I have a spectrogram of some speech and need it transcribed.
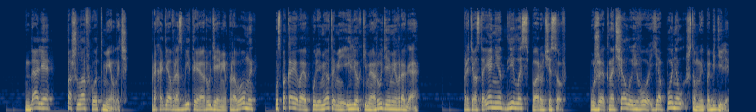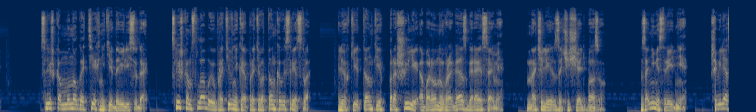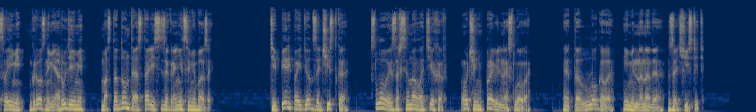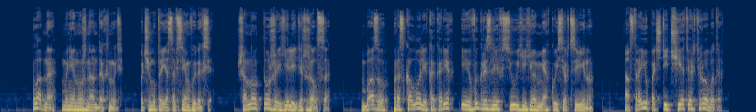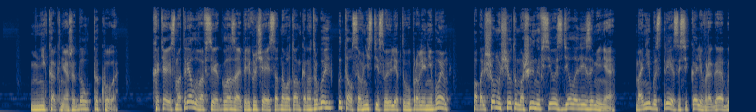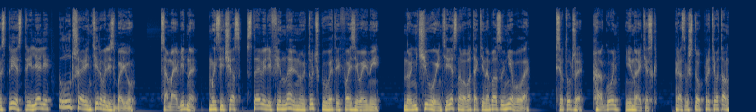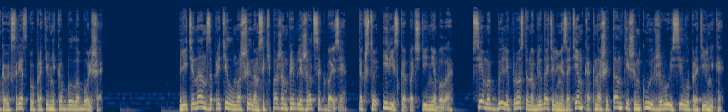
Далее пошла в ход мелочь. Проходя в разбитые орудиями проломы, успокаивая пулеметами и легкими орудиями врага. Противостояние длилось пару часов. Уже к началу его я понял, что мы победили. Слишком много техники довели сюда. Слишком слабые у противника противотанковые средства. Легкие танки прошили оборону врага, сгорая сами. Начали зачищать базу. За ними средние. Шевеля своими грозными орудиями, мастодонты остались за границами базы. Теперь пойдет зачистка. Слово из арсенала техов. Очень правильное слово. Это логово именно надо зачистить. Ладно, мне нужно отдохнуть. Почему-то я совсем выдохся. Шано тоже еле держался. Базу раскололи как орех и выгрызли всю ее мягкую сердцевину. А в строю почти четверть роботов. Никак не ожидал такого. Хотя и смотрел во все глаза, переключаясь с одного танка на другой, пытался внести свою лепту в управление боем, по большому счету машины все сделали за меня. Они быстрее засекали врага, быстрее стреляли, лучше ориентировались в бою. Самое обидное, мы сейчас ставили финальную точку в этой фазе войны. Но ничего интересного в атаке на базу не было. Все тот же огонь и натиск. Разве что противотанковых средств у противника было больше. Лейтенант запретил машинам с экипажем приближаться к базе, так что и риска почти не было. Все мы были просто наблюдателями за тем, как наши танки шинкуют живую силу противника.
